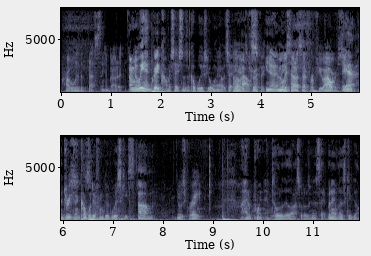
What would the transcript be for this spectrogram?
probably the best thing about it. I mean, we had great conversations a couple weeks ago when I was at Oh, your house. terrific. You know what I mean, mean? we sat outside for a few hours. yeah, drinking a couple different good whiskeys. Um, It was great. I had a point. I totally lost what I was going to say. But anyway, let's keep going.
